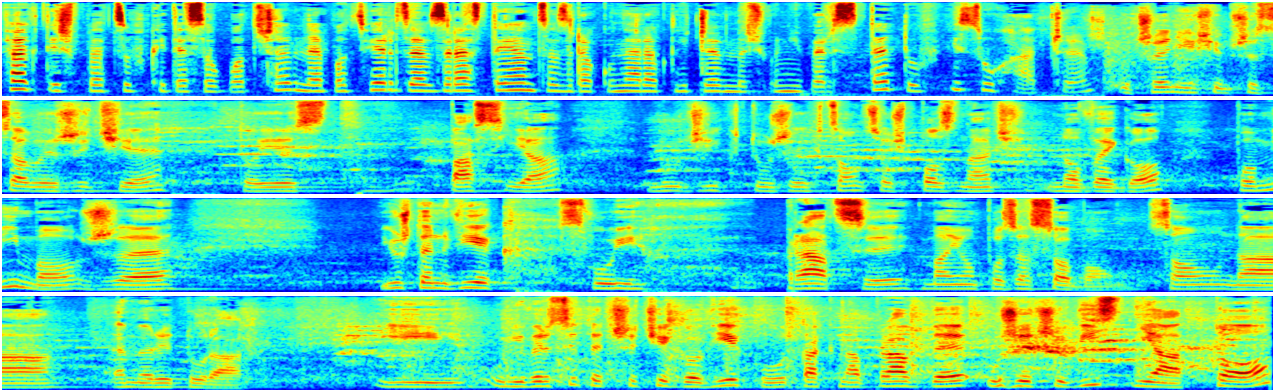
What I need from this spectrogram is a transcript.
Fakt, iż placówki te są potrzebne, potwierdza wzrastająca z roku na rok liczebność uniwersytetów i słuchaczy. Uczenie się przez całe życie to jest pasja ludzi, którzy chcą coś poznać nowego, pomimo że już ten wiek swój pracy mają poza sobą, są na emeryturach. I Uniwersytet Trzeciego Wieku tak naprawdę urzeczywistnia to,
